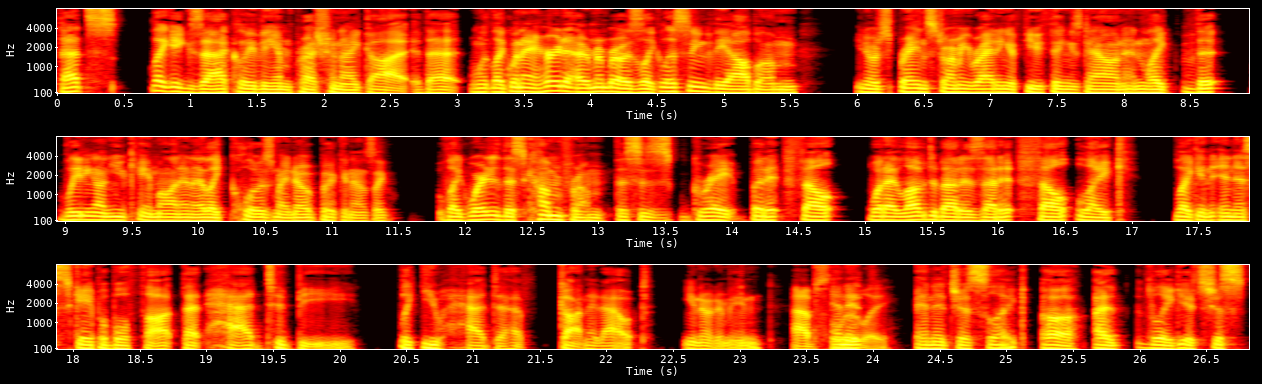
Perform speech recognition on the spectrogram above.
That's like exactly the impression I got. That like when I heard it, I remember I was like listening to the album, you know, just brainstorming, writing a few things down, and like the bleeding on you came on, and I like closed my notebook, and I was like, like where did this come from? This is great, but it felt what I loved about it is that it felt like like an inescapable thought that had to be like you had to have gotten it out. You know what I mean? Absolutely. and it just like uh i like it's just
